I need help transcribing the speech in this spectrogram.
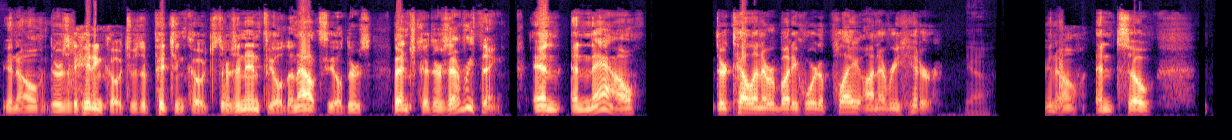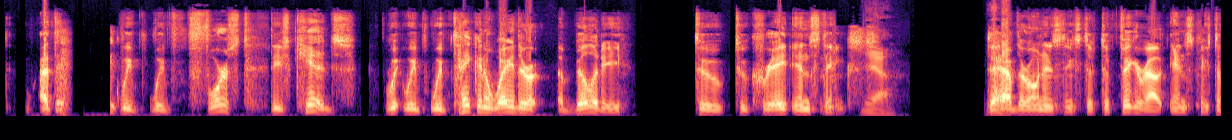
You know, there's a hitting coach, there's a pitching coach, there's an infield, an outfield, there's bench coach, there's everything. And and now they're telling everybody where to play on every hitter, Yeah. you know? And so I think we've we've forced these kids we, we've we've taken away their ability to to create instincts Yeah. To have their own instincts, to, to figure out instincts, to,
